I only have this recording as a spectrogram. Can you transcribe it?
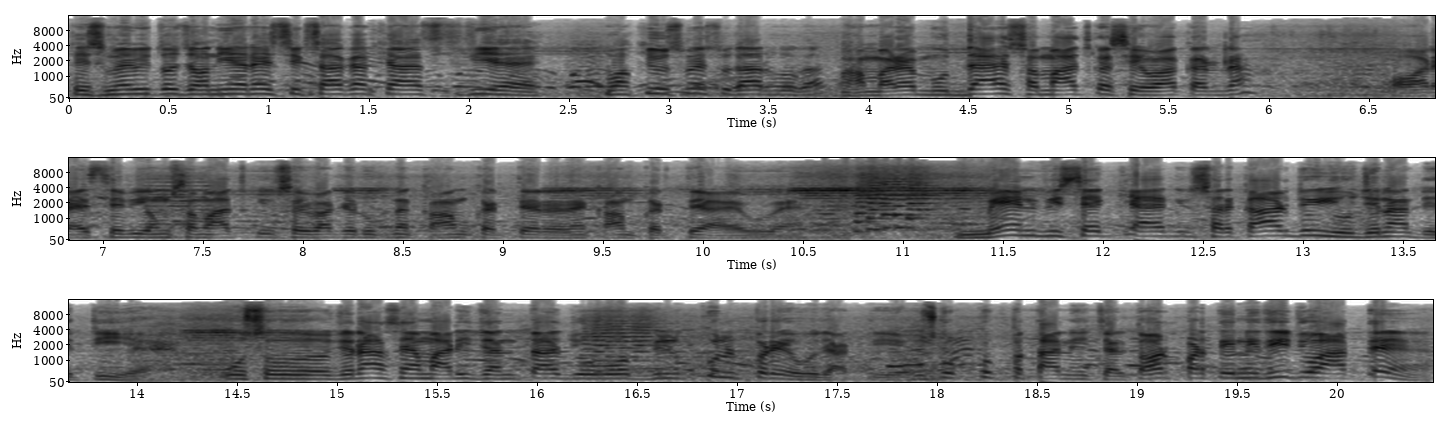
तो इसमें भी तो जानिए रहे शिक्षा का क्या स्थिति है बाकी उसमें सुधार होगा। हमारा मुद्दा है समाज का सेवा करना और ऐसे भी हम समाज की सेवा के रूप में काम करते रह रहे हैं काम करते आए हुए हैं। मेन विषय क्या है कि सरकार जो योजना देती है, उस योजना से हमारी जनता जो वो बिल्कुल प्रे हो जाती है, उसको कुछ पता नहीं चलता। और प्रतिनिधि जो आते हैं,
